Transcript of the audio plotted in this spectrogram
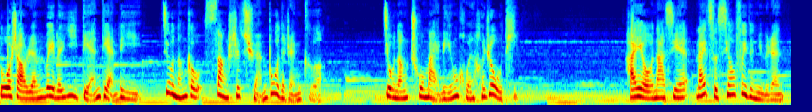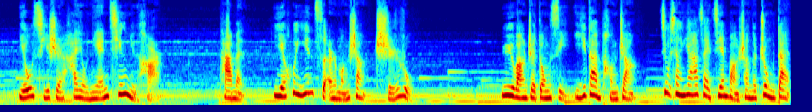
多少人为了一点点利益，就能够丧失全部的人格，就能出卖灵魂和肉体。还有那些来此消费的女人，尤其是还有年轻女孩，她们。也会因此而蒙上耻辱。欲望这东西一旦膨胀，就像压在肩膀上的重担，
